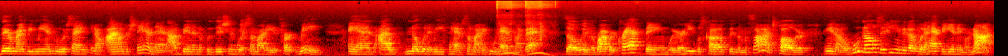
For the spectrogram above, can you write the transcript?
there might be men who are saying, you know, I understand that. I've been in a position where somebody has hurt me and I know what it means to have somebody who has my back. So in the Robert Kraft thing, where he was caught up in the massage parlor, you know, who knows if he ended up with a happy ending or not?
